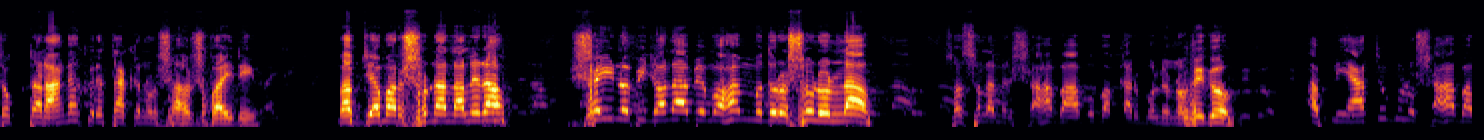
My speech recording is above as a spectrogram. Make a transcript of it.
চোখটা রাঙা করে তাকানোর সাহস পাইনি। বাবজি আমার সোনা লালেরা, সেই নবী জনাবে মোহাম্মদ রসুল্লাহ সাহাবা আবু বাকার বলে নবী গো, আপনি এতগুলো সাহাবা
